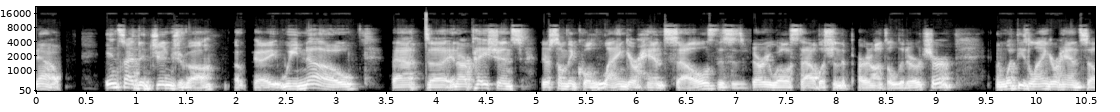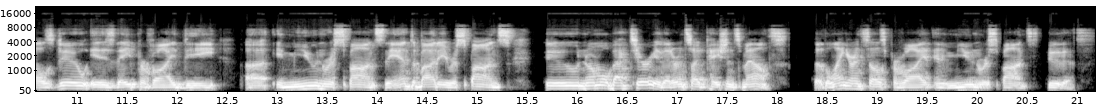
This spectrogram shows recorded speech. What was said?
Now, inside the gingiva, okay, we know that uh, in our patients there's something called Langerhans cells. This is very well established in the periodontal literature. And what these Langerhans cells do is they provide the uh, immune response, the antibody response to normal bacteria that are inside patients' mouths. So the Langerhans cells provide an immune response to this.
